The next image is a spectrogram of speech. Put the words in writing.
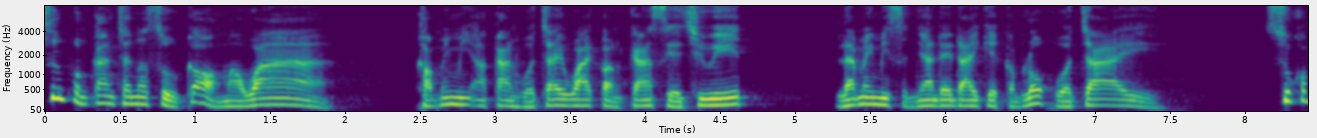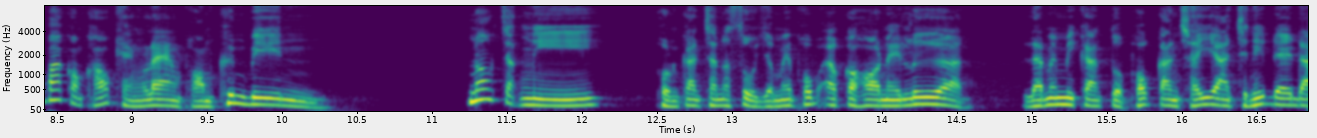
ซึ่งผลการชนสูตรก็ออกมาว่า เขาไม่มีอาการหัวใจวายก่อนการเสียชีวิต และไม่มีสัญญาณใดๆเกี่ยวกับโรคหัวใจ สุขภาพของเขาแข็งแรงพร้อมขึ้นบิน นอกจากนี้ ผลการชนสูตรยังไม่พบแอลกอฮอล์ในเลือด และไม่มีการตรวจพบการใช้ยาชนิดใด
